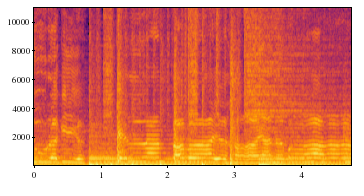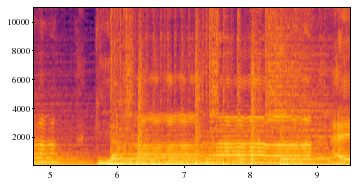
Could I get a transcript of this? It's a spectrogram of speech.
දුරගිය කෙල්ලන් තව අය හා යනවා කියා. ඇය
